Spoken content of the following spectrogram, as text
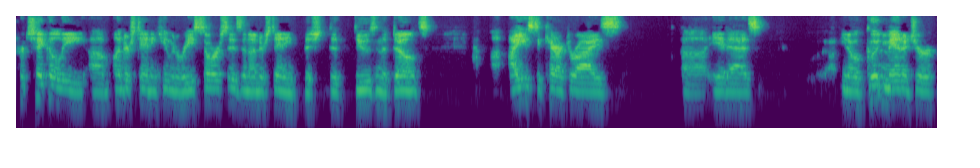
particularly um, understanding human resources and understanding the, the, do's and the don'ts. I used to characterize uh, it as, you know, a good manager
